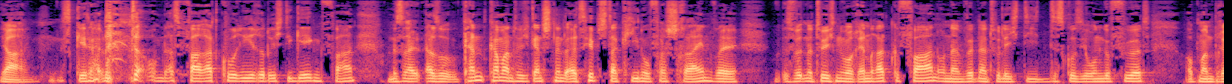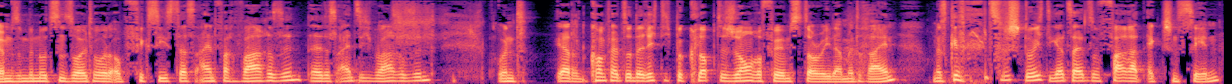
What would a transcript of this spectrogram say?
ja, es geht halt darum, dass Fahrradkuriere durch die Gegend fahren. Und es ist halt, also kann, kann man natürlich ganz schnell als Hipster-Kino verschreien, weil es wird natürlich nur Rennrad gefahren und dann wird natürlich die Diskussion geführt, ob man Bremsen benutzen sollte oder ob Fixies das einfach wahre sind, äh, das einzig wahre sind. Und ja, dann kommt halt so eine richtig bekloppte Genre-Film-Story damit rein. Und es gibt zwischendurch die ganze Zeit so Fahrrad-Action-Szenen.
